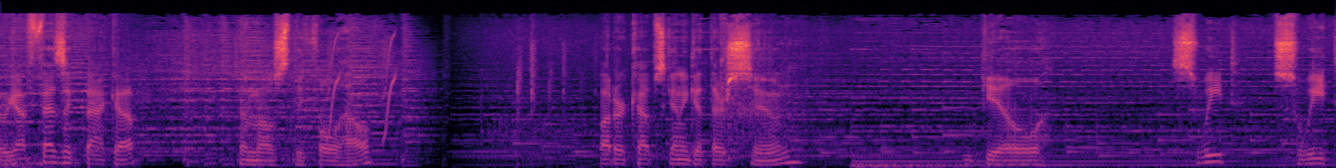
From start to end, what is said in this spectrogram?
Okay, we got Fezzik back up to mostly full health. Buttercup's gonna get there soon. Gil. Sweet, sweet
